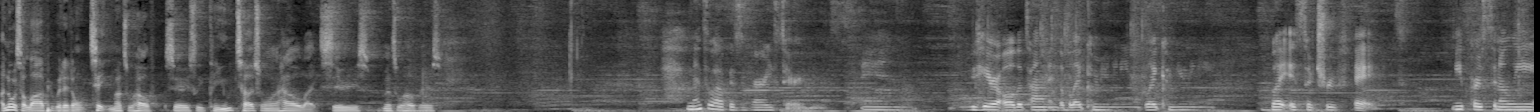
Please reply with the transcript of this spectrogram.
I know it's a lot of people that don't take mental health seriously. Can you touch on how like serious mental health is? mental health is very serious and you hear it all the time in the black community in the black community but it's a true fact me personally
